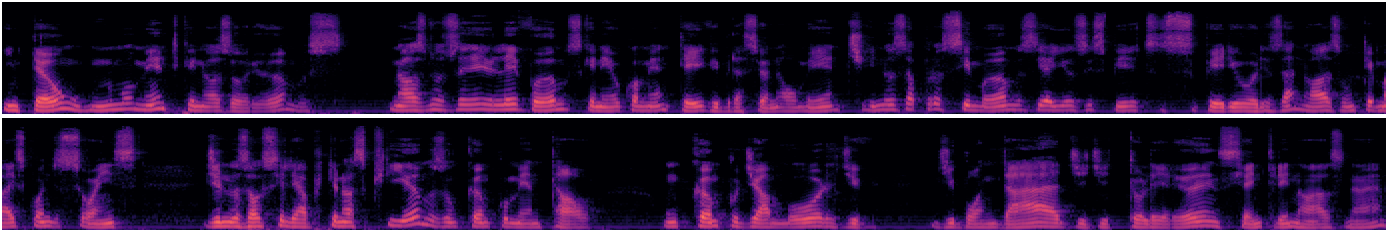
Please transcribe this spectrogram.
Então, no momento que nós oramos, nós nos elevamos, que nem eu comentei, vibracionalmente, e nos aproximamos, e aí os espíritos superiores a nós vão ter mais condições de nos auxiliar, porque nós criamos um campo mental, um campo de amor, de de bondade, de tolerância entre nós, né?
